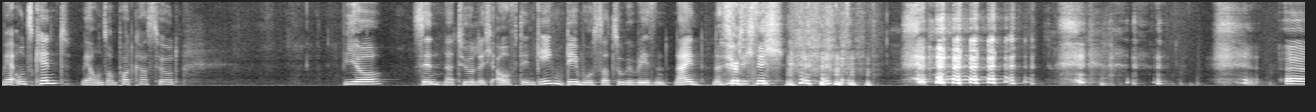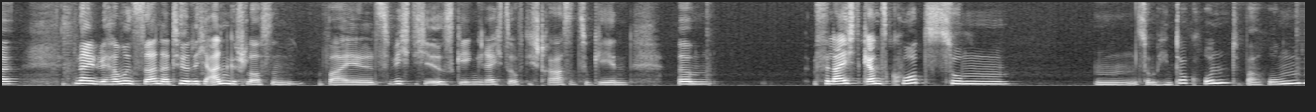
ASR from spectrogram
wer uns kennt, wer unseren Podcast hört, wir sind natürlich auf den Gegendemos dazu gewesen. Nein, natürlich nicht. äh, nein, wir haben uns da natürlich angeschlossen, weil es wichtig ist, gegen rechts auf die Straße zu gehen. Ähm, vielleicht ganz kurz zum, mh, zum Hintergrund, warum,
